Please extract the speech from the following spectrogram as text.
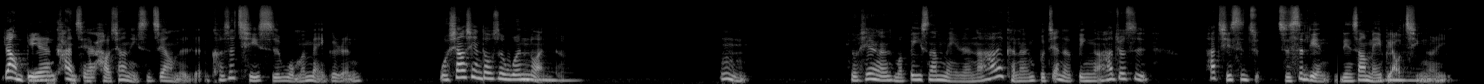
让别人看起来好像你是这样的人，可是其实我们每个人，我相信都是温暖的。嗯嗯，有些人什么冰山美人啊，他可能不见得冰啊，他就是他其实只只是脸脸上没表情而已。嗯，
